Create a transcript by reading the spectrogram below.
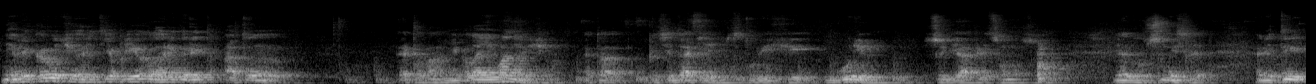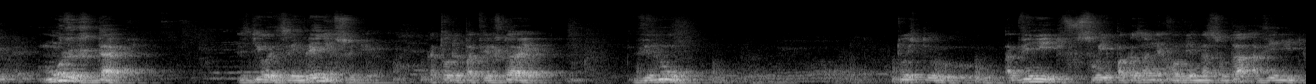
Мне говорит, короче, говорит, я приехала, говорит, от э, этого Николая Ивановича, это председательствующий Гурин, судья апелляционного суда. Я говорю, в смысле? Говорит, ты можешь дать, сделать заявление в суде, которое подтверждает вину, то есть э, обвинить в своих показаниях во время суда, обвинить,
